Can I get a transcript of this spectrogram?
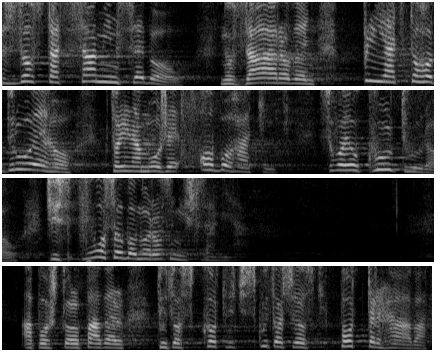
zostať samým sebou no zároveň prijať toho druhého, ktorý nám môže obohatiť svojou kultúrou či spôsobom rozmýšľania. Apoštol Pavel túto skutočnosť podtrháva,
